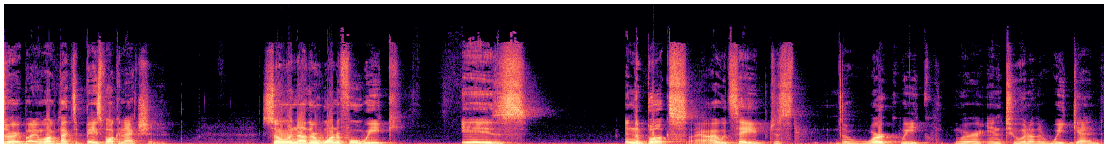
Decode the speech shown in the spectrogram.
up, everybody? Welcome back to Baseball Connection. So, another wonderful week is in the books. I would say just the work week. We're into another weekend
